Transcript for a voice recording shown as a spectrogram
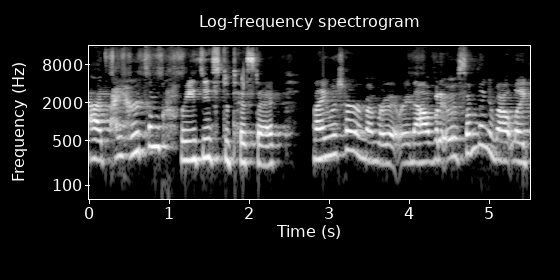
ads. I heard some crazy statistic, and I wish I remembered it right now, but it was something about like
